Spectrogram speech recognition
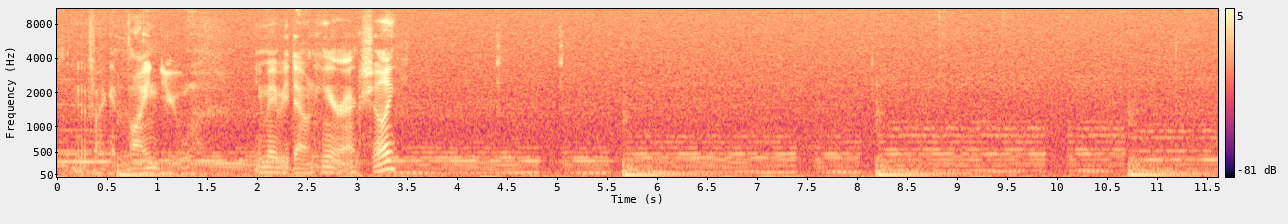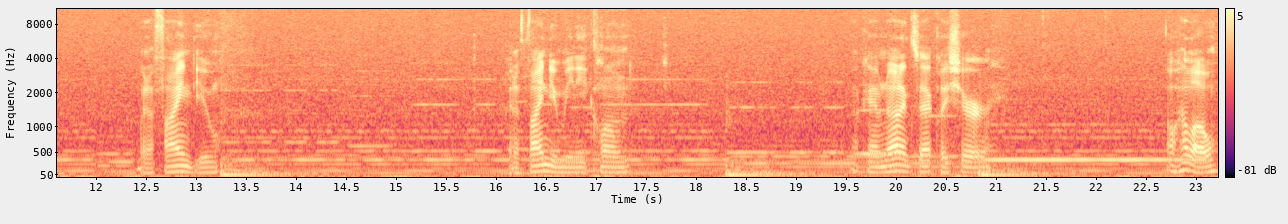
See if I can find you. You may be down here, actually. Gonna find you. I'm gonna find you, meanie clone. Okay, I'm not exactly sure. Oh, hello.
